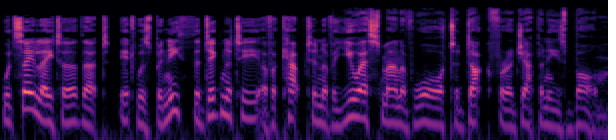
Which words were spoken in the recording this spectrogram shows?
would say later that it was beneath the dignity of a captain of a US man of war to duck for a Japanese bomb.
